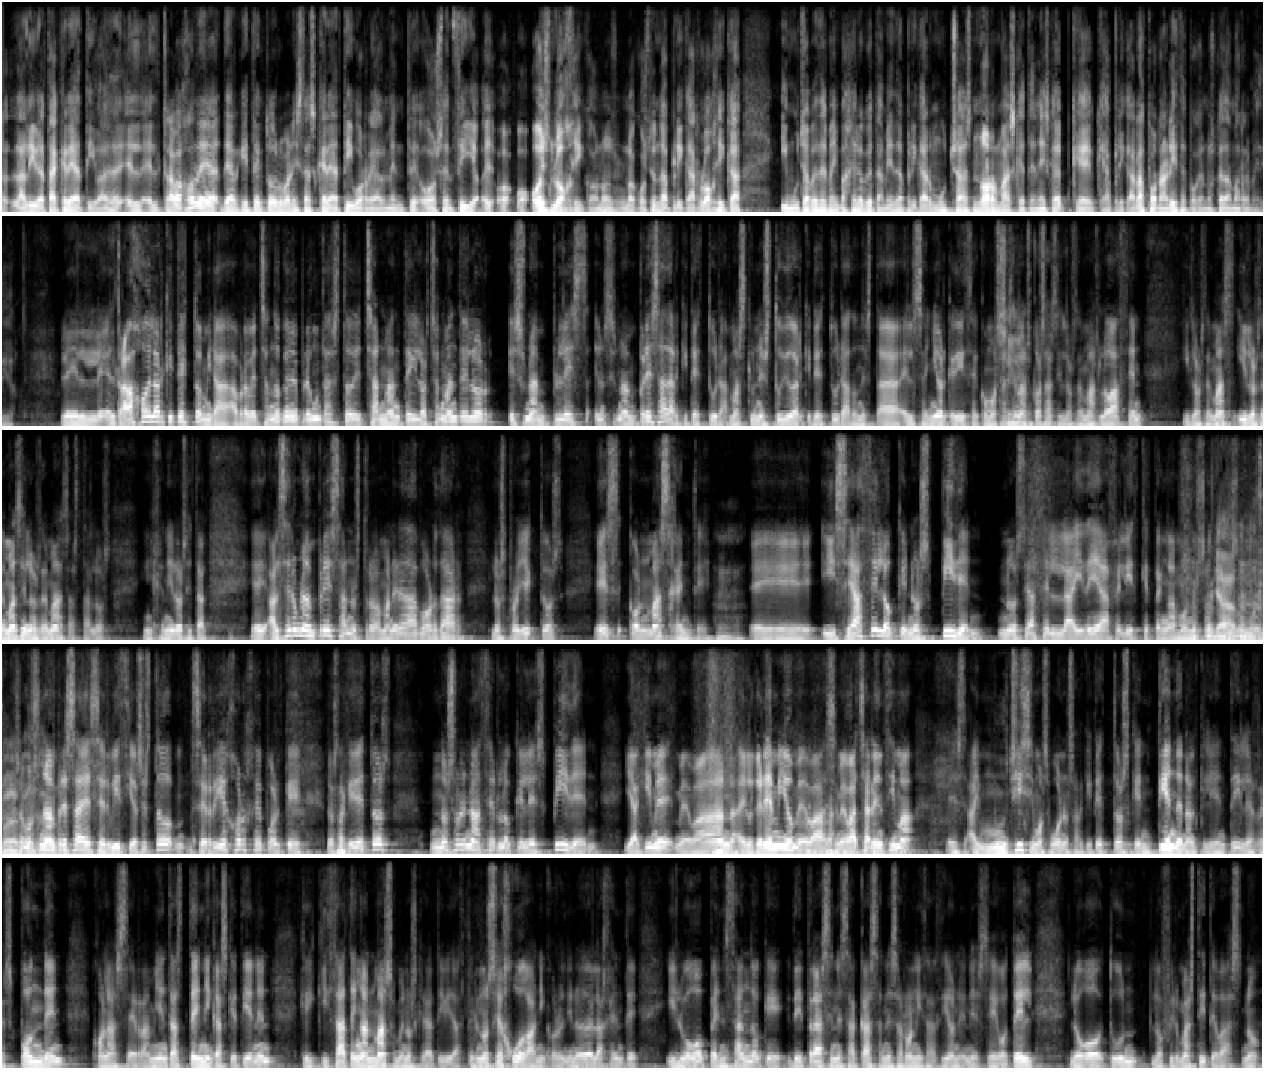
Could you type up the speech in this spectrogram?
La, libertad creativa. ¿El, trabajo de, de arquitecto urbanista es creativo realmente o sencillo? Eh, o es lógico, ¿no? Es una cuestión de aplicar lógica y muchas veces me imagino que también de aplicar muchas normas que tenéis que, que- que aplicarlas por narices porque no os queda más remedio. El, el trabajo del arquitecto, mira, aprovechando que me preguntas esto de Chapman Taylor, Chapman Taylor es una, empresa, es una empresa de arquitectura, más que un estudio de arquitectura donde está el señor que dice cómo se Sí. hacen las cosas y los demás lo hacen y los demás y los demás y los demás, hasta los ingenieros y tal. Eh, al ser una empresa, nuestra manera de abordar los proyectos es con más gente Eh, y se hace lo que nos piden, no se hace la idea feliz que tengamos nosotros. Ya, suele Somos pasar. una empresa de servicios. Esto se ríe Jorge porque los arquitectos no suelen hacer lo que les piden y aquí me, me van el gremio me va se me va a echar encima. Es- hay muchísimos buenos arquitectos que entienden al cliente y le responden con las herramientas técnicas que tienen, que quizá tengan más o menos creatividad, pero no se juega ni con el dinero de la gente y luego pensando que detrás en esa casa, en esa organización, en ese hotel, luego tú lo firmaste y te vas. No.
